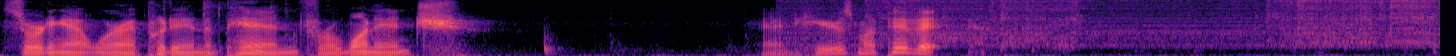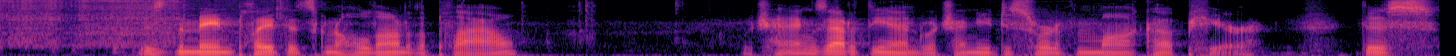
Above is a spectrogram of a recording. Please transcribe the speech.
Sorting out where I put in a pin for a 1 inch. And here's my pivot. This is the main plate that's going to hold onto the plow, which hangs out at the end, which I need to sort of mock up here. This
